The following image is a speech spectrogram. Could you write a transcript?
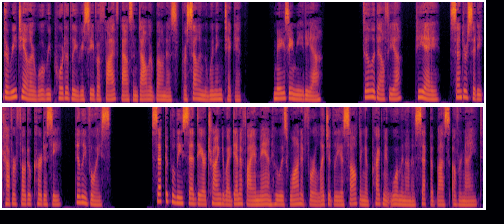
The retailer will reportedly receive a $5,000 bonus for selling the winning ticket. Maisie Media. Philadelphia, PA, Center City cover photo courtesy, Philly Voice. SEPTA police said they are trying to identify a man who is wanted for allegedly assaulting a pregnant woman on a SEPTA bus overnight.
